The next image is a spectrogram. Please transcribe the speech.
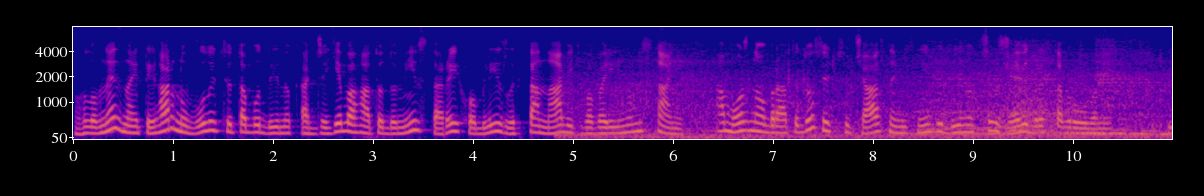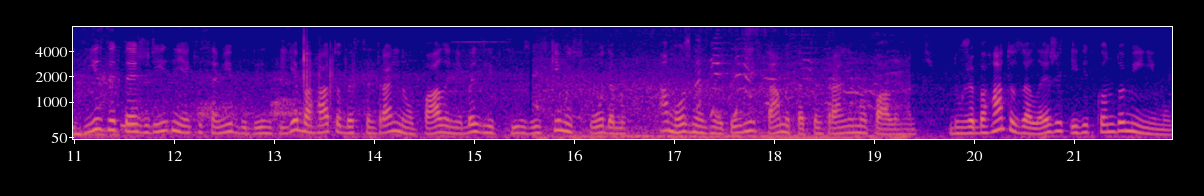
Головне знайти гарну вулицю та будинок, адже є багато домів, старих, облізлих та навіть в аварійному стані. А можна обрати досить сучасний міцний будинок чи вже відреставрований. Під'їзди теж різні, як і самі будинки. Є багато без центрального опалення, без ліфтів, з вузькими сходами, а можна знайти з ліфтами та центральним опаленням. Дуже багато залежить і від кондомініуму.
